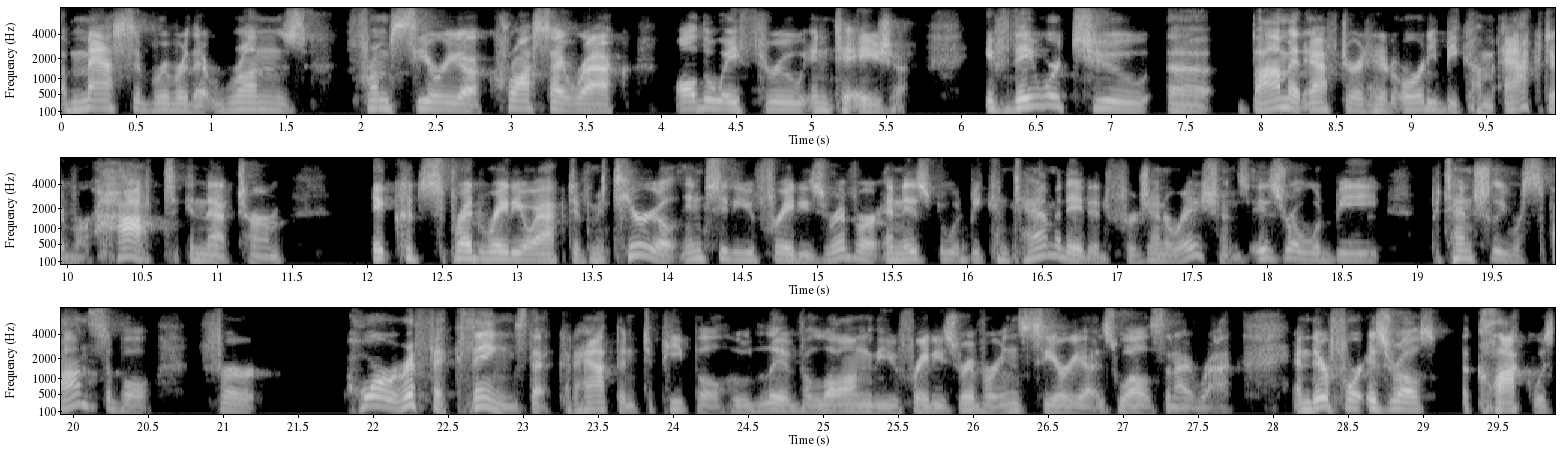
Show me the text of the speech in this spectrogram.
a massive river that runs from Syria across Iraq all the way through into Asia if they were to uh, bomb it after it had already become active or hot in that term, it could spread radioactive material into the Euphrates River and Israel would be contaminated for generations. Israel would be potentially responsible for horrific things that could happen to people who live along the Euphrates River in Syria as well as in Iraq. And therefore, Israel's the clock was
